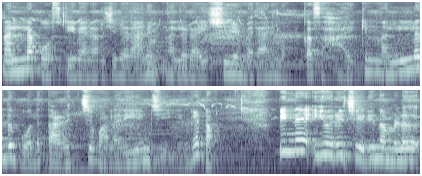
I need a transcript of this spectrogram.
നല്ല പോസിറ്റീവ് എനർജി വരാനും നല്ലൊരു ഐശ്വര്യം വരാനും ഒക്കെ സഹായിക്കും. നല്ലതുപോലെ തഴച്ച് വളരുകയും ചെയ്യും കേട്ടോ. പിന്നെ ഈ ഒരു ചെടി നമ്മൾ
